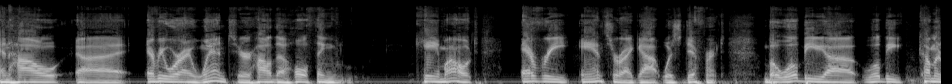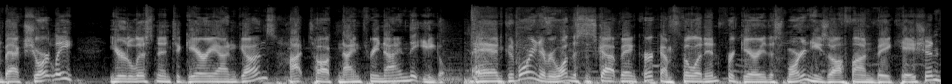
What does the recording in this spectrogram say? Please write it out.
and how uh, everywhere I went or how the whole thing came out, every answer I got was different. But we'll be uh, we'll be coming back shortly. You're listening to Gary on Guns, Hot Talk 939 The Eagle. And good morning, everyone. This is Scott Van Kirk. I'm filling in for Gary this morning. He's off on vacation.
